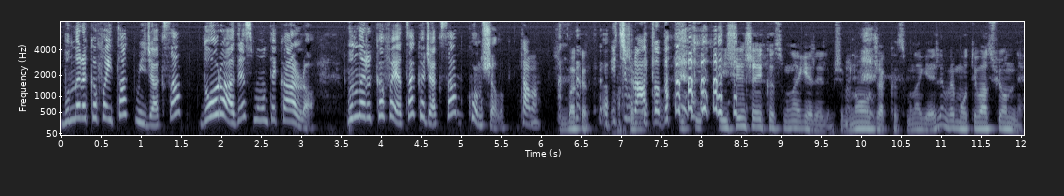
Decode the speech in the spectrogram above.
Bunlara kafayı takmayacaksan doğru adres Monte Carlo. Bunları kafaya takacaksan konuşalım. Tamam. Şimdi bakın. İçim şimdi, rahatladı. İşin şey kısmına gelelim. Şimdi ne olacak kısmına gelelim ve motivasyon ne?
